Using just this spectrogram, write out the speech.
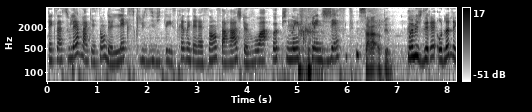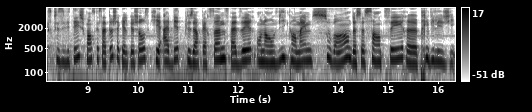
Fait que ça soulève la question de l'exclusivité. C'est très intéressant. Sarah, je te vois opiner, faire plein de gestes. Sarah Opin. Oui, mais je dirais, au-delà de l'exclusivité, je pense que ça touche à quelque chose qui habite plusieurs personnes, c'est-à-dire on a envie quand même souvent de se sentir euh, privilégié,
